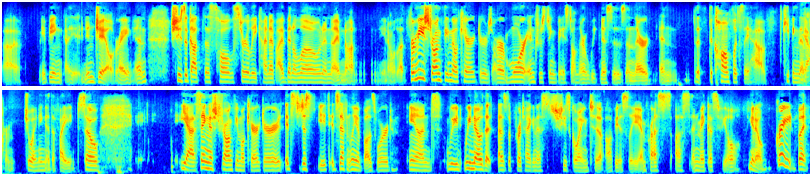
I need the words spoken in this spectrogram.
uh, being uh, in jail, right? And she's got this whole surly kind of I've been alone and I'm not, you know. For me, strong female characters are more interesting based on their weaknesses and their and the the conflicts they have, keeping them Yeah. from joining in the fight. So. Yeah, saying a strong female character, it's just it, it's definitely a buzzword, and we we know that as the protagonist, she's going to obviously impress us and make us feel you know great, but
